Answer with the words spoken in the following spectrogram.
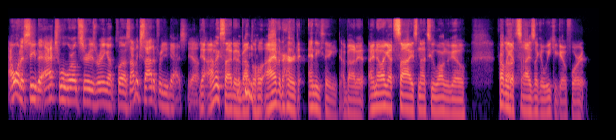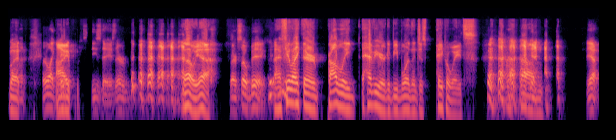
I want to see the actual World Series ring up close. I'm excited for you guys. Yeah. Yeah, I'm excited about the whole. I haven't heard anything about it. I know I got sized not too long ago. Probably Uh, got sized like a week ago for it. But They're like I- these days. They're oh yeah, they're so big. I feel like they're probably heavier to be more than just paperweights. Um, Yeah.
